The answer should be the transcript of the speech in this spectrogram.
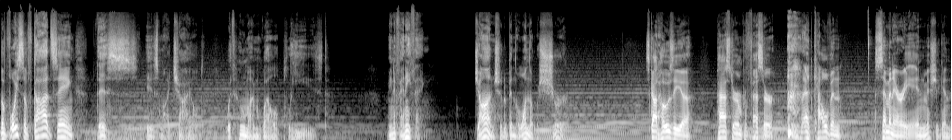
the voice of God saying, This is my child with whom I'm well pleased. I mean, if anything, John should have been the one that was sure. Scott Hoezee, a pastor and professor at Calvin, Seminary in Michigan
